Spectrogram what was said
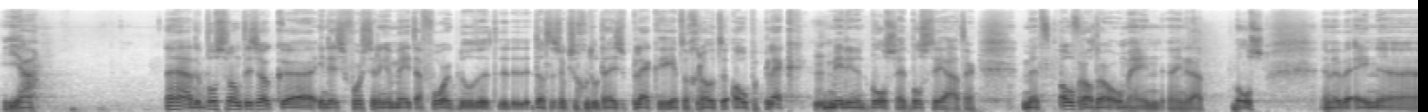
Ja. Nou ja, de bosrand is ook eh, in deze voorstelling een metafoor. Ik bedoel, dat, dat is ook zo goed op deze plek. Je hebt een grote open plek midden in het bos, het bostheater. Met overal daaromheen eh, inderdaad bos. En we hebben één eh,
